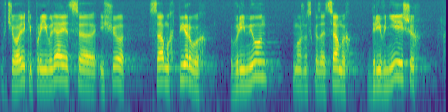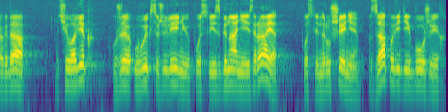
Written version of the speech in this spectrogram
в человеке проявляется еще самых первых времен, можно сказать, самых древнейших, когда человек уже, увы, к сожалению, после изгнания из рая, после нарушения заповедей Божиих,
